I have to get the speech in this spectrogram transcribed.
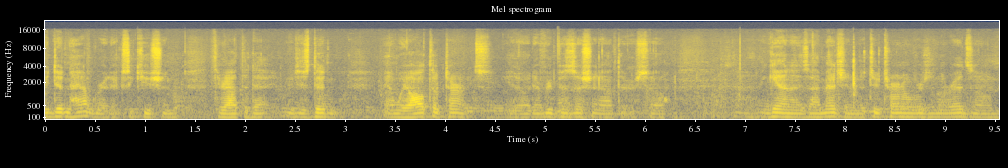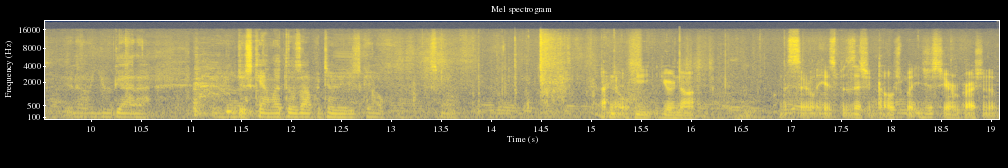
we didn't have great execution throughout the day. We just didn't. And we all took turns, you know, at every position out there. So, again, as I mentioned, the two turnovers in the red zone, you know, you got to, you just can't let those opportunities go. So. I know he, you're not necessarily his position coach, but just your impression of,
